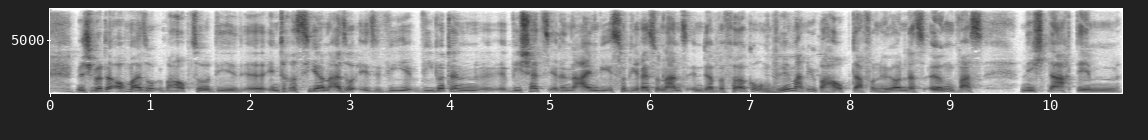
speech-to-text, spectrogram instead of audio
Mich würde auch mal so überhaupt so die äh, interessieren. Also wie, wie wird denn, wie schätzt ihr denn ein, wie ist so die Resonanz in der Bevölkerung? Will man überhaupt davon hören, dass irgendwas nicht nach dem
